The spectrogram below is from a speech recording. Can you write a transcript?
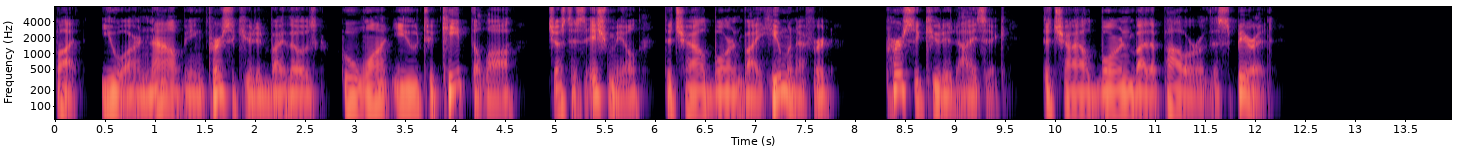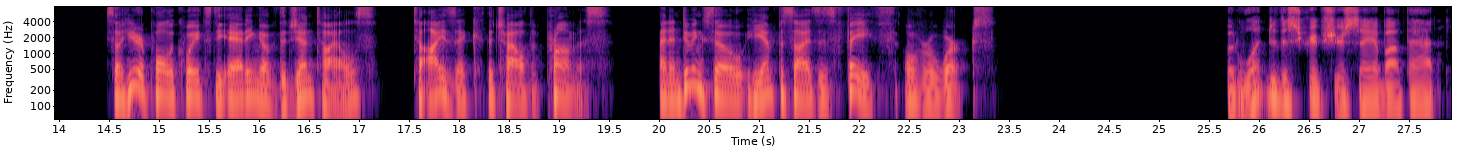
But you are now being persecuted by those who want you to keep the law, just as Ishmael, the child born by human effort, persecuted Isaac the child born by the power of the Spirit. So here Paul equates the adding of the Gentiles to Isaac, the child of promise. And in doing so, he emphasizes faith over works. But what do the scriptures say about that?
